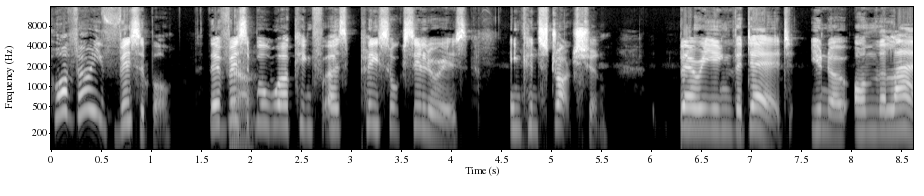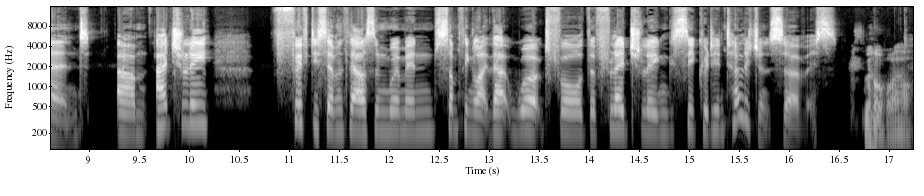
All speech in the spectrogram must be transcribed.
who are very visible. They're visible yeah. working for, as police auxiliaries in construction, burying the dead, you know, on the land. Um, actually, 57,000 women, something like that, worked for the fledgling Secret Intelligence Service. Oh, wow.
